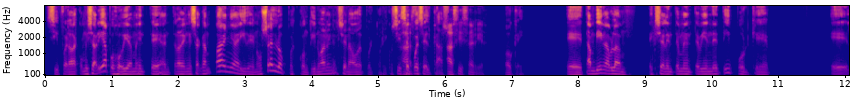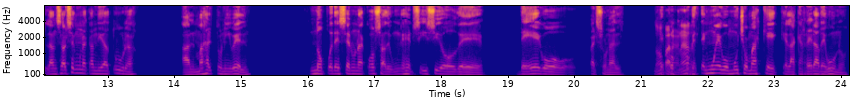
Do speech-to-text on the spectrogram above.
si fuera la comisaría, pues obviamente a entrar en esa campaña y de no serlo, pues continuar en el Senado de Puerto Rico, si ese Así- fuese el caso. Así sería. Ok. Eh, también hablan excelentemente bien de ti porque eh, lanzarse en una candidatura al más alto nivel no puede ser una cosa de un ejercicio de, de ego personal. No, para porque, nada. porque está en juego mucho más que, que la carrera de uno.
